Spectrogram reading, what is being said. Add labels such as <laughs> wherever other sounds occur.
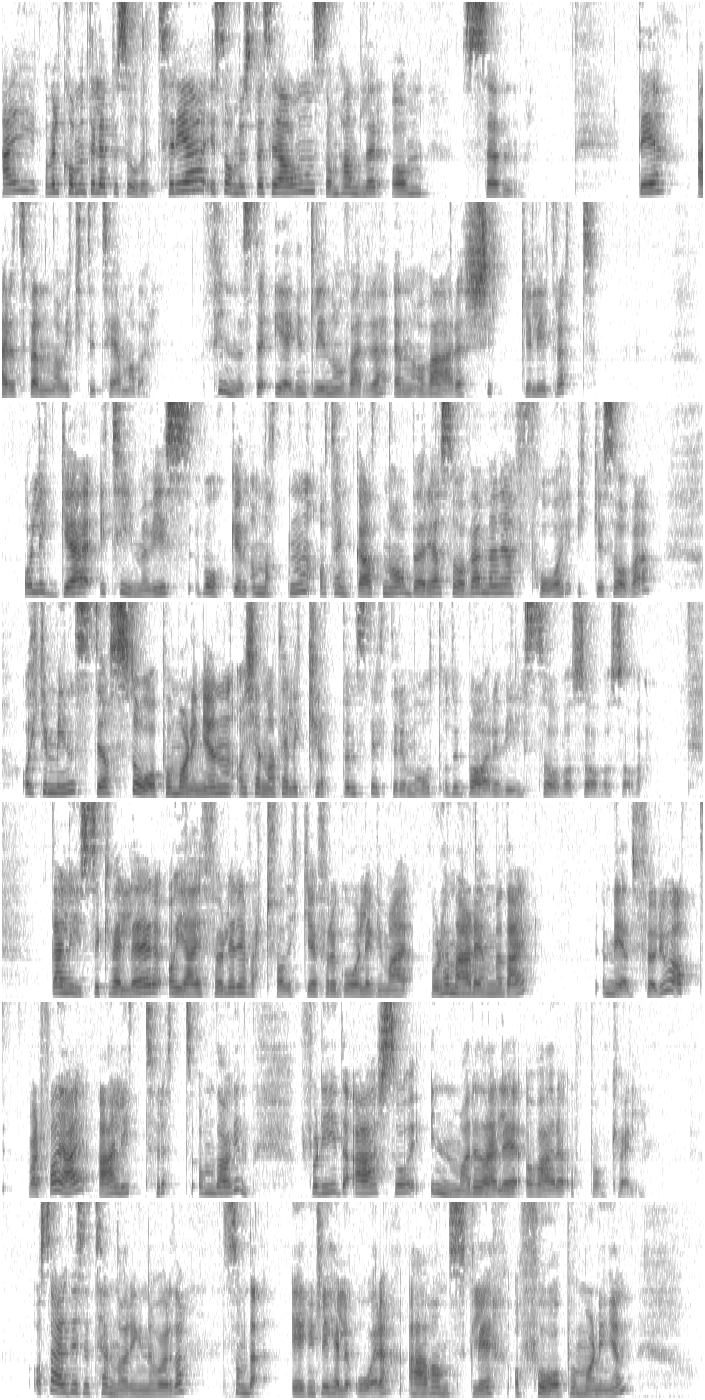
Hei, og velkommen til episode tre i sommerspesialen som handler om søvn. Det er et spennende og viktig tema, det. Finnes det egentlig noe verre enn å være skikkelig trøtt? Å ligge i timevis våken om natten og tenke at nå bør jeg sove, men jeg får ikke sove. Og ikke minst det å stå opp om morgenen og kjenne at hele kroppen stritter imot, og du bare vil sove og sove og sove. Det er lyse kvelder, og jeg føler i hvert fall ikke for å gå og legge meg. Hvordan er det med deg? Det medfører jo at i hvert fall jeg er litt trøtt om dagen. Fordi det er så innmari deilig å være oppe om kvelden. Og så er det disse tenåringene våre, da. Som det egentlig hele året er vanskelig å få opp om morgenen.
